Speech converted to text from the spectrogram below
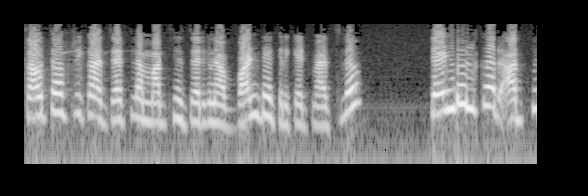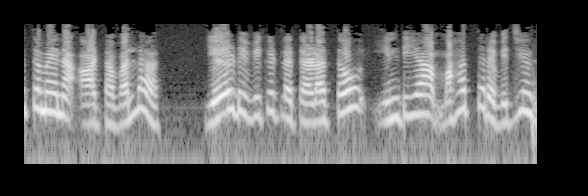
South Africa జట్ల మధ్య జరిగిన వన్డే క్రికెట్ మ్యాచ్లో తెండూల్కర్ అద్భుతమైన ఆట వల్ల ఏడు వికెట్ల తేడాతో ఇండియా మహత్తర విజయం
